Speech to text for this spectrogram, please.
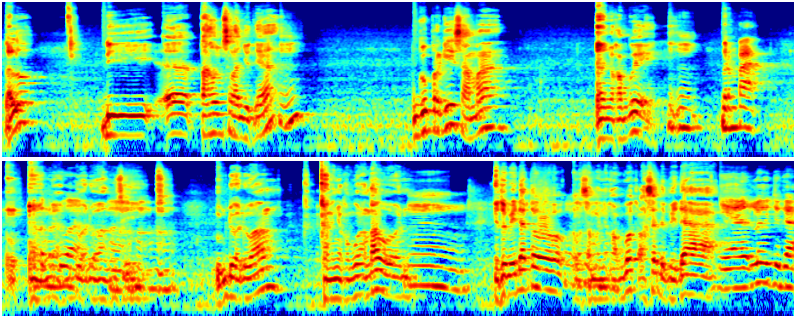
lalu di eh, tahun selanjutnya Mm-mm. gue pergi sama eh, nyokap gue Mm-mm. Berempat. Eh, Atau enggak, berdua? dua doang Ah, sih ah, ah. dua doang karena nyokap gue ulang tahun Hmm. Itu beda tuh kalau sama nyokap gue kelasnya udah beda Ya lu juga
